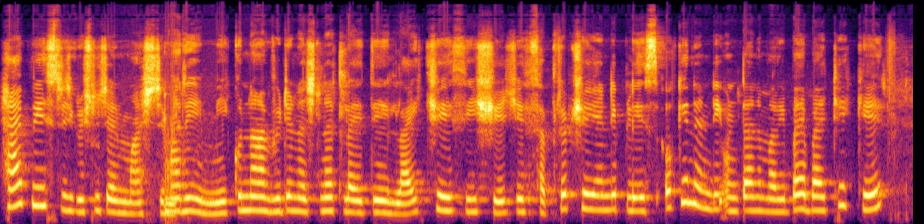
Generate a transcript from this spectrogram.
హ్యాపీ శ్రీకృష్ణ జన్మాష్టమి. మరి మీకు నా వీడియో నచ్చినట్లయితే లైక్ చేసి షేర్ చేసి సబ్స్క్రైబ్ చేయండి ప్లీజ్. ఓకేనండి ఉంటాను మరి. Bye bye take care.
